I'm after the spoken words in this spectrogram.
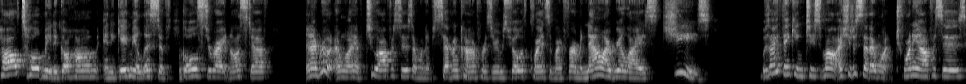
Paul told me to go home and he gave me a list of goals to write and all stuff. And I wrote, I want to have two offices. I want to have seven conference rooms filled with clients of my firm. And now I realize, geez, was I thinking too small? I should have said I want 20 offices,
